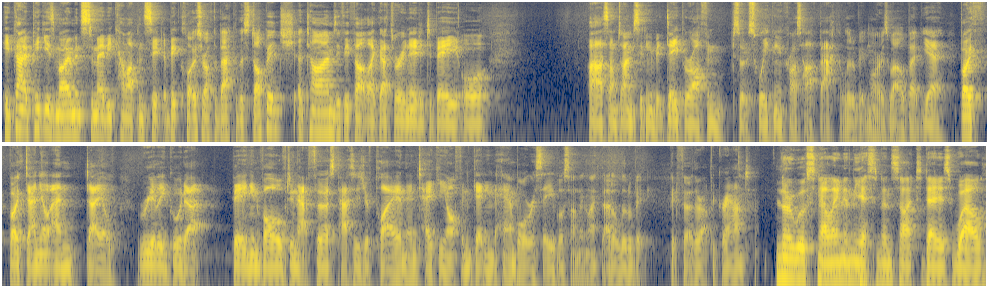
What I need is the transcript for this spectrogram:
he'd kind of pick his moments to maybe come up and sit a bit closer off the back of the stoppage at times if he felt like that's where he needed to be, or uh, sometimes sitting a bit deeper off and sort of sweeping across half back a little bit more as well. But yeah, both both Daniel and Dale really good at being involved in that first passage of play and then taking off and getting the handball receive or something like that a little bit bit further up the ground. No Will Snelling in the Essendon side today as well.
